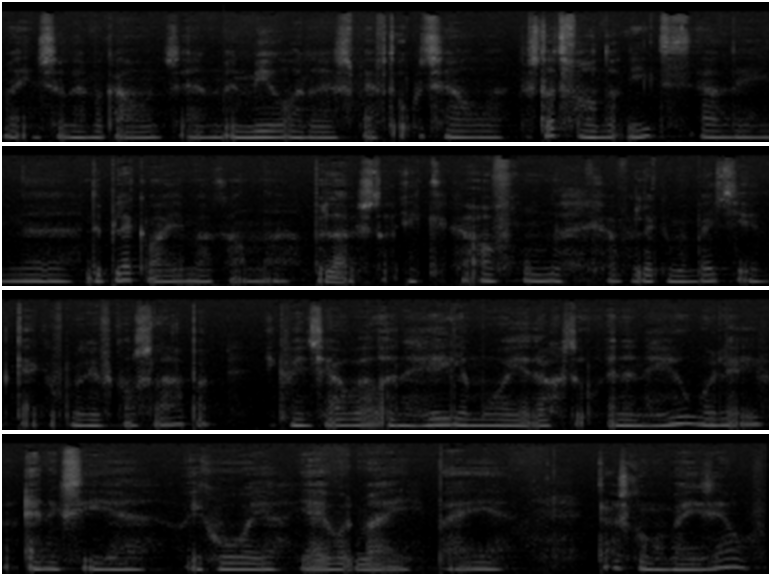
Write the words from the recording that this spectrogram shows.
Mijn Instagram-account en mijn mailadres blijft ook hetzelfde. Dus dat verandert niet. Alleen uh, de plek waar je me kan uh, beluisteren. Ik ga afronden. Ga even lekker mijn bedje in. Kijken of ik nog even kan slapen. Ik wens jou wel een hele mooie dag toe. En een heel mooi leven. En ik zie je, ik hoor je, jij hoort mij bij thuiskomen bij jezelf.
